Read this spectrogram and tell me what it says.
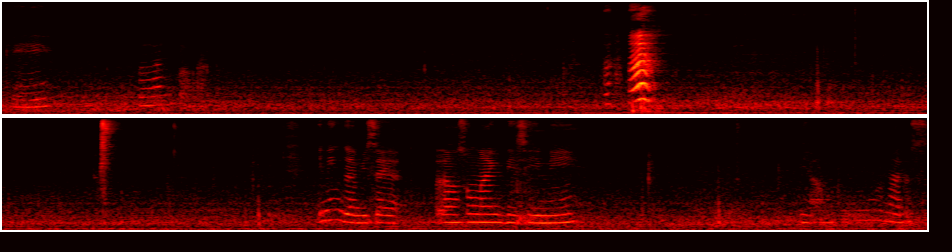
Oke. Pelan-pelan. Ah! Ini nggak bisa ya langsung naik di sini. Ya ampun, harus.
